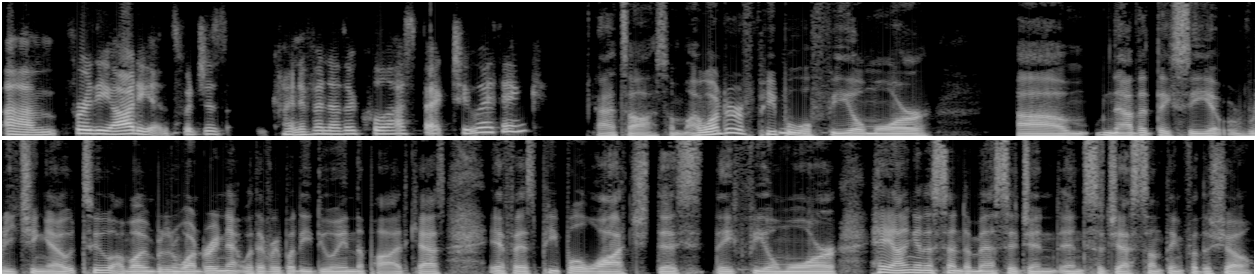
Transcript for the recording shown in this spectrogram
um, for the audience, which is kind of another cool aspect too, I think. That's awesome. I wonder if people mm. will feel more um, now that they see it reaching out to. I've been wondering that with everybody doing the podcast. If as people watch this, they feel more, hey, I'm going to send a message and, and suggest something for the show.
